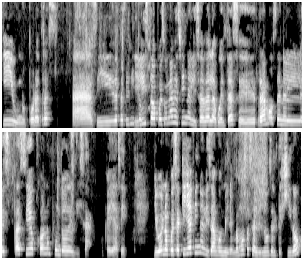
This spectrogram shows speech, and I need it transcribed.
y uno por atrás. Así de facilito. Y listo, pues una vez finalizada la vuelta, cerramos en el espacio con un punto de lisa. Ok, así. Y bueno, pues aquí ya finalizamos. Miren, vamos a salirnos del tejido.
